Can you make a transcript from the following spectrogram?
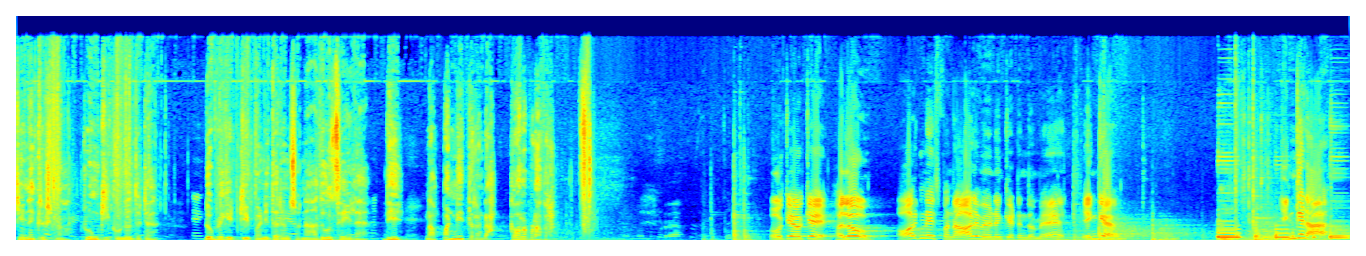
என்ன கிருஷ்ணா ரூம் கீ கொண்டு வந்துட்டேன் டூப்ளிகேட் கீ பண்ணி தரேன்னு சொன்னேன் அதுவும் செய்யல. டி நான் பண்ணி தரேன்டா. கவலைப்படாத. ஓகே ஓகே. ஹலோ ஆர்கனைஸ் பண்ண ஆளு வேணும்னு கேட்டிருந்தோமே. எங்க? எங்கடா?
